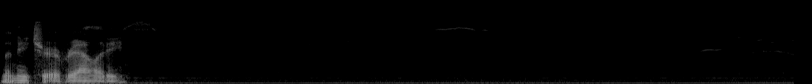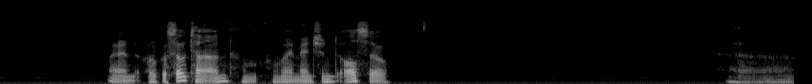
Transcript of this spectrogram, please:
the nature of reality. And Oka Sotan, whom, whom I mentioned, also uh,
